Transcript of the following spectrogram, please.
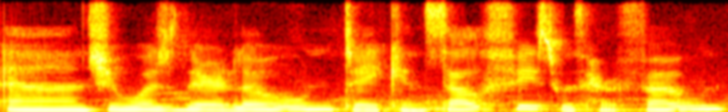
and she was there alone taking selfies with her phone.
